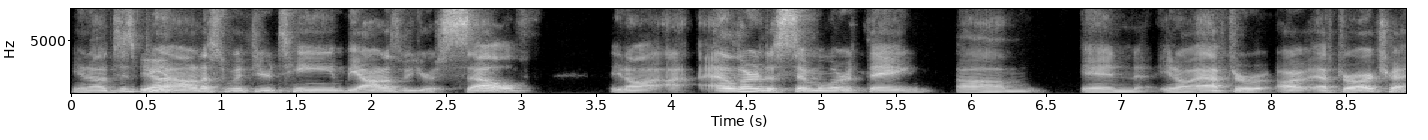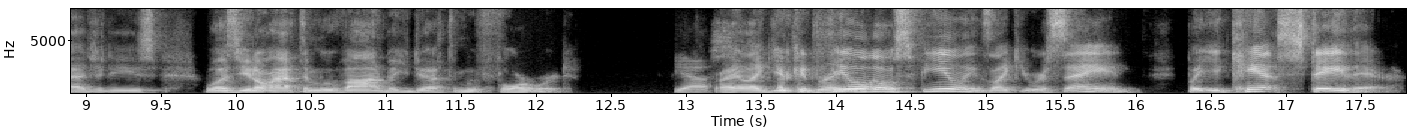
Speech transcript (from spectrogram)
You know, just be Yeah. honest with your team, be honest with yourself. You know, I, I learned a similar thing um in you know after our after our tragedies was you don't have to move on, but you do have to move forward. yes Right. Like you That's can feel one. those feelings, like you were saying, but you can't stay there.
